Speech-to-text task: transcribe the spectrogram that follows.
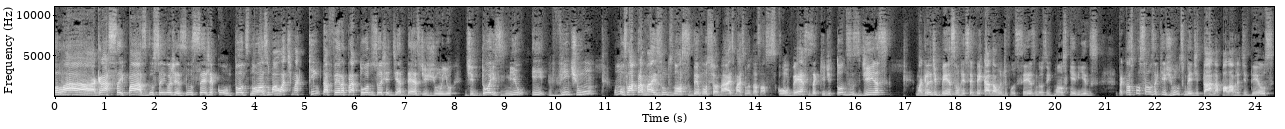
Olá, graça e paz do Senhor Jesus seja com todos nós. Uma ótima quinta-feira para todos. Hoje é dia 10 de junho de 2021. Vamos lá para mais um dos nossos devocionais, mais uma das nossas conversas aqui de todos os dias. Uma grande bênção receber cada um de vocês, meus irmãos queridos, para que nós possamos aqui juntos meditar na palavra de Deus,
